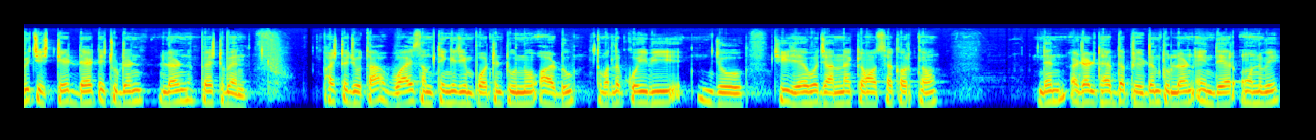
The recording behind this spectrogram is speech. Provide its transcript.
which state that student learn best when first जो था why something is important to know or do तो मतलब कोई भी जो चीज़ है वो जानना क्यों आवश्यक और क्यों then adult have the freedom to learn in their own way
